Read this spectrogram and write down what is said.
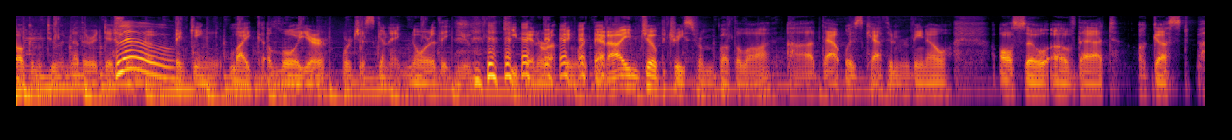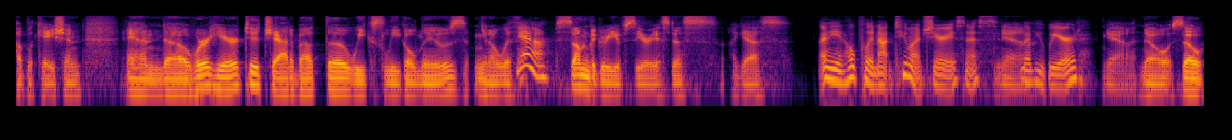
welcome to another edition Hello. of Thinking Like a Lawyer. We're just going to ignore that you keep interrupting like that. I'm Joe Patrice from Above the Law. Uh, that was Kathryn Rubino, also of that august publication. And uh, we're here to chat about the week's legal news, you know, with Yeah. some degree of seriousness, I guess. I mean, hopefully not too much seriousness. Yeah. That'd be weird. Yeah, no. So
